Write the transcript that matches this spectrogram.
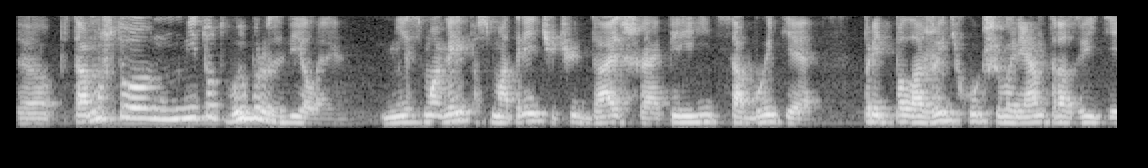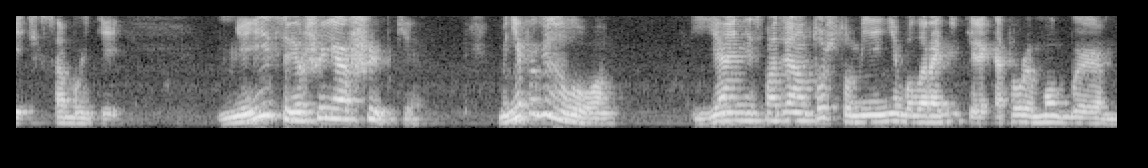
э, потому что не тот выбор сделали, не смогли посмотреть чуть-чуть дальше, опередить события, предположить худший вариант развития этих событий. И совершили ошибки. Мне повезло. Я, несмотря на то, что у меня не было родителя, который мог бы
